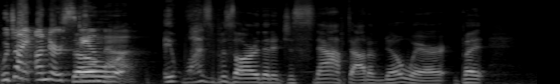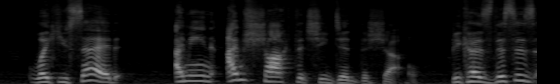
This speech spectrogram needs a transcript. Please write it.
Which I understand so that. it was bizarre that it just snapped out of nowhere. But like you said, I mean, I'm shocked that she did the show because this is,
